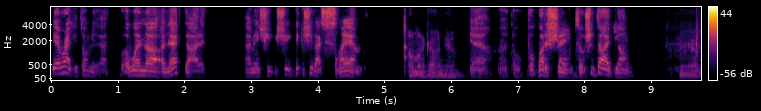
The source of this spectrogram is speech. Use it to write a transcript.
Yeah, right. You told me that. When uh, Annette got it, I mean, she she she got slammed. Oh my God, yeah, Yeah, uh, but what a shame too. She died young. yeah.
